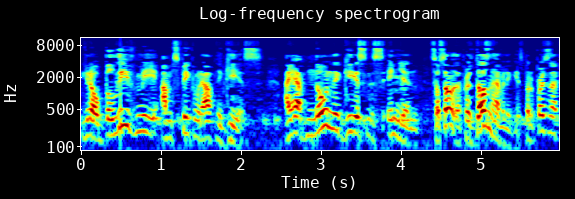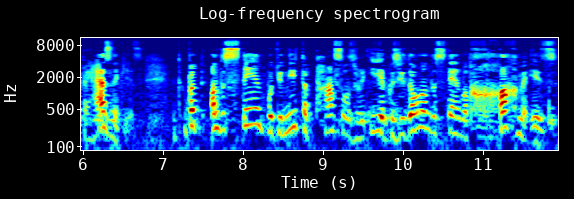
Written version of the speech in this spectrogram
you know, believe me, I'm speaking without negias. I have no negias in this inyan. So some of the person doesn't have negias, but a person that has negias. But understand what you need to passel is because you don't understand what chachma is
